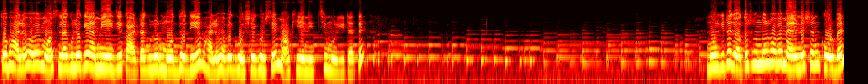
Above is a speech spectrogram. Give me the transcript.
তো ভালোভাবে মশলাগুলোকে আমি এই যে কাটাগুলোর মধ্য দিয়ে ভালোভাবে ঘষে ঘষে মাখিয়ে নিচ্ছি মুরগিটাতে। মুরগিটা যত সুন্দরভাবে ম্যারিনেশন করবেন,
